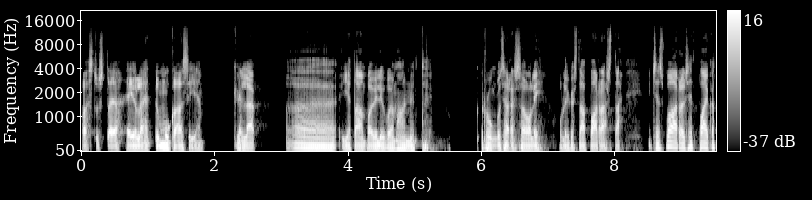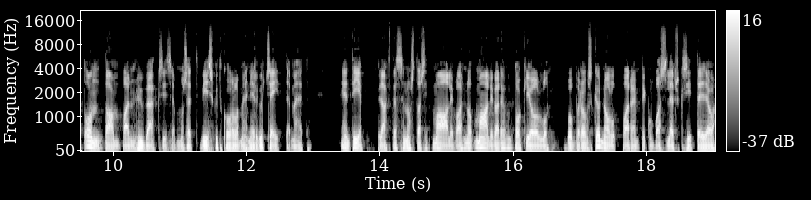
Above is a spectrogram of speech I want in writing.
vastustaja, ei ole lähdetty mukaan siihen. Kyllä, ja Tampa ylivoimahan nyt runkosarjassa oli, oli oikeastaan parasta. Itse asiassa vaaralliset paikat on Tampan hyväksi, semmoiset 53-47, että en tiedä, pitääkö tässä nostaa sitten maaliva. No maaliva on toki ollut. Bobrovski on ollut parempi kuin Vasilevski, sitten ei ole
